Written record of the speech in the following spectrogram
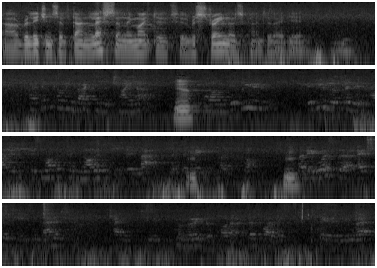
uh, religions have done less than they might do to restrain those kinds of ideas. I think coming back to the China, yeah. Um, if, you, if you look at it, it's not the technology that they lack that they mm. make the crop, mm. but it was the expertise in management and to promote the product. That's why they say the US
